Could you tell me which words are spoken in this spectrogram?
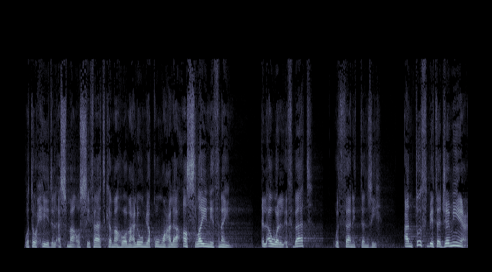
وتوحيد الأسماء والصفات كما هو معلوم يقوم على أصلين اثنين الأول الإثبات والثاني التنزيه أن تثبت جميع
